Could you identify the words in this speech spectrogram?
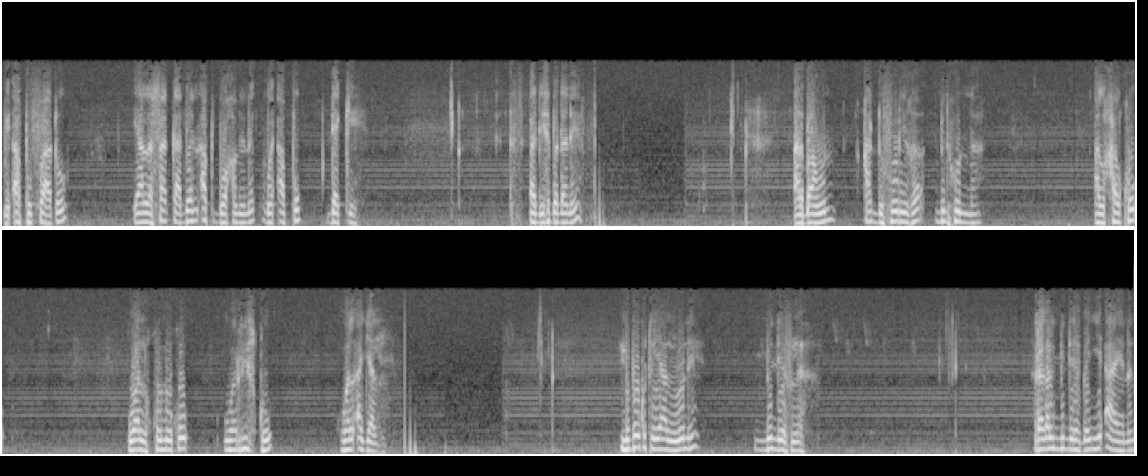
muy àpp faatu. yàlla sàkkaat benn àpp boo xam ne nag mooy àpp dekki addis ba arbaun xadd furixa min hunna alxalqu wal xuluqu wa risqu wal ajal lu bokkute yàlla lu ne mbindeef ragal mbindeef ba ñuy aaye nag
